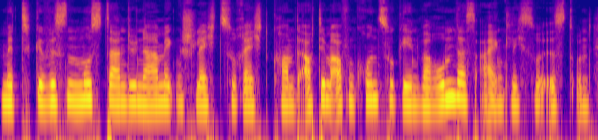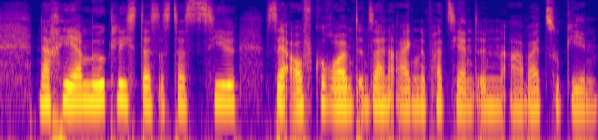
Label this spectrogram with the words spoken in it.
mit gewissen Mustern, Dynamiken schlecht zurechtkommt, auch dem auf den Grund zu gehen, warum das eigentlich so ist und nachher möglichst, das ist das Ziel, sehr aufgeräumt in seine eigene Patientinnenarbeit zu gehen.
